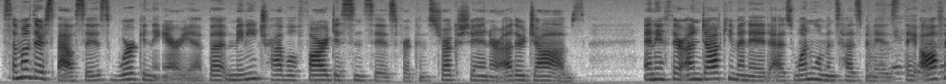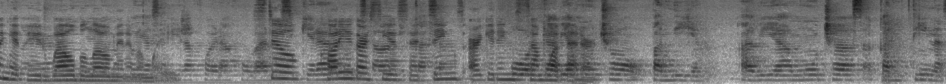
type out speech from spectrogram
Some of their spouses work in the area, but many travel far distances for construction or other jobs. And if they're undocumented, as one woman's husband is, they often get paid well below minimum wage. Still, Claudia Garcia said things are getting somewhat better. Había muchas cantinas,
